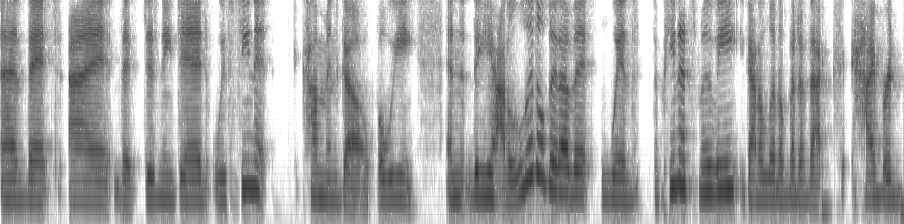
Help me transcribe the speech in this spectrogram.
uh, that uh, that Disney did. We've seen it come and go. But we and you had a little bit of it with the Peanuts movie. You got a little bit of that hybrid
